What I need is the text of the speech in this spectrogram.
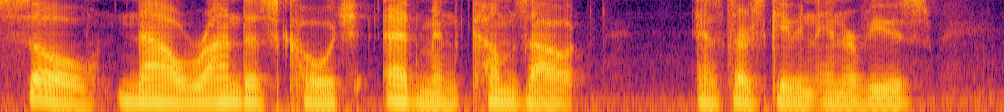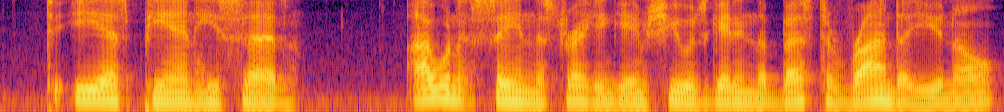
So now Ronda's coach, Edmond, comes out and starts giving interviews. To ESPN, he said, I wouldn't say in the striking game she was getting the best of Ronda, you know.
